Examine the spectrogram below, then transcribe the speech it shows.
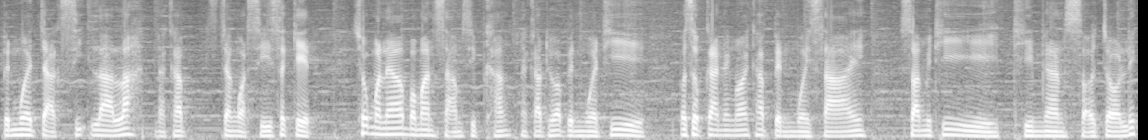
เป็นมวยจากศิลาราชนะครับ จังหวัดศรีสะเกดชกมาแล้วประมาณ 30 ครั้งนะครับถือว่าเป็นมวยที่ประสบการณ์อย่างน้อยครับ เป็นมวยซ้ายซ้อมอยู่ที่ทีมงานสจเล็ก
